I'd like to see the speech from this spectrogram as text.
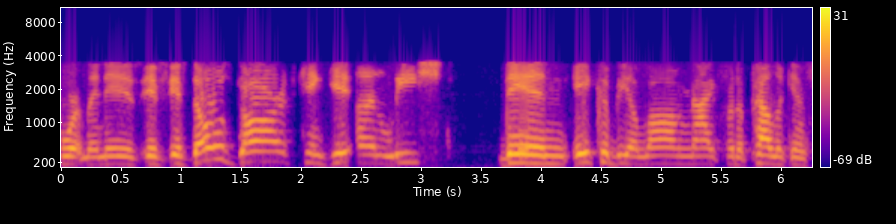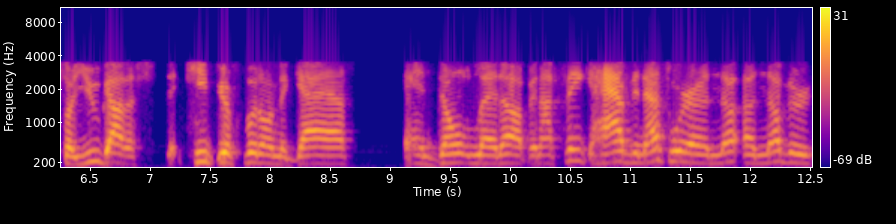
Portland is. If if those guards can get unleashed then it could be a long night for the Pelicans. So you got to keep your foot on the gas and don't let up. And I think having that's where an- another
